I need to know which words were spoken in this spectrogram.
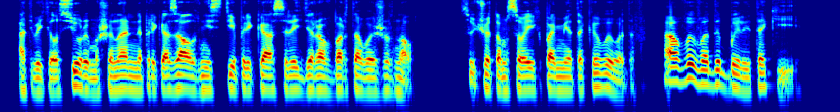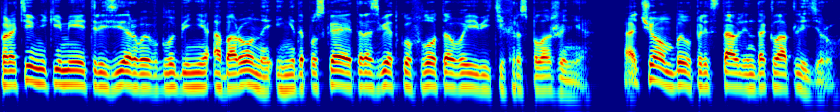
— ответил Сюр и машинально приказал внести приказ лидера в бортовой журнал с учетом своих пометок и выводов. А выводы были такие. Противник имеет резервы в глубине обороны и не допускает разведку флота выявить их расположение. О чем был представлен доклад лидеру.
